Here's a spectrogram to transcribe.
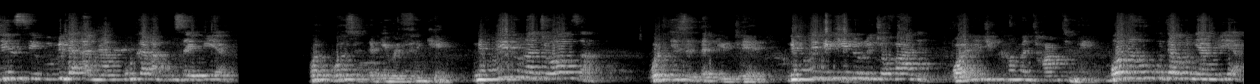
jinsi vile ameanguka na kumsaidia What was it that you were thinking? ni nini unachowaza What is it that you did? ni nini kitu ulichofanya Why did you come and talk to me? mbona hukuja kuniambia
